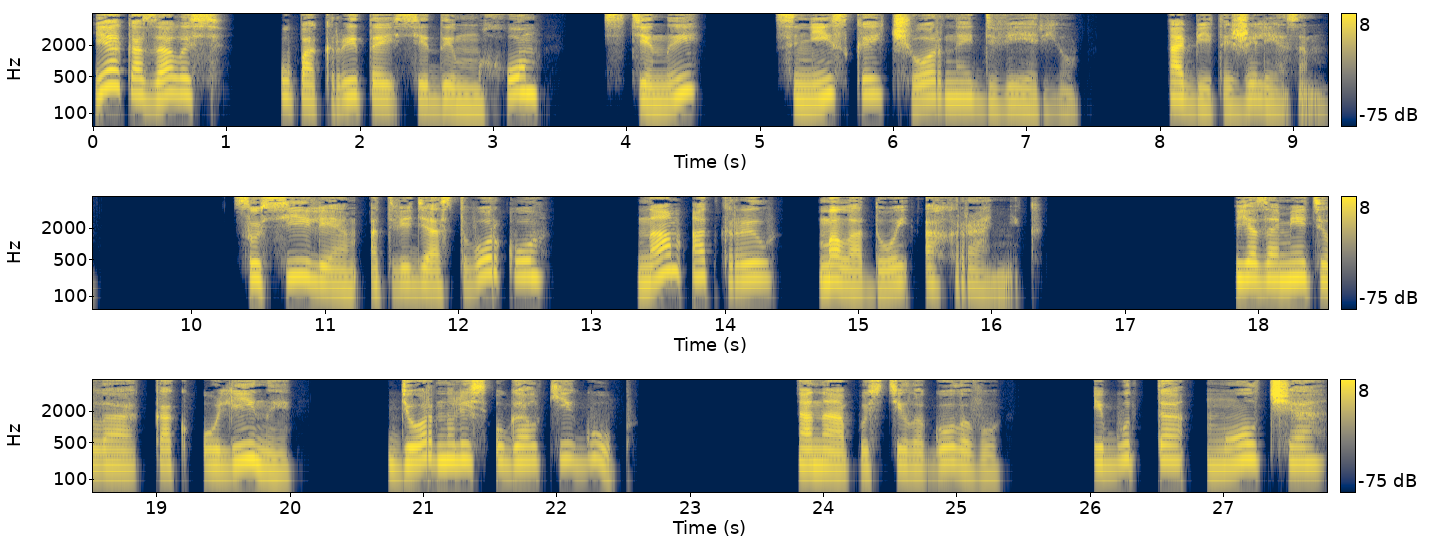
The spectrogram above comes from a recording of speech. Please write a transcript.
и оказалась у покрытой седым мхом стены с низкой черной дверью, обитой железом. С усилием отведя створку, нам открыл молодой охранник. Я заметила, как у Лины дернулись уголки губ. Она опустила голову и будто молча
